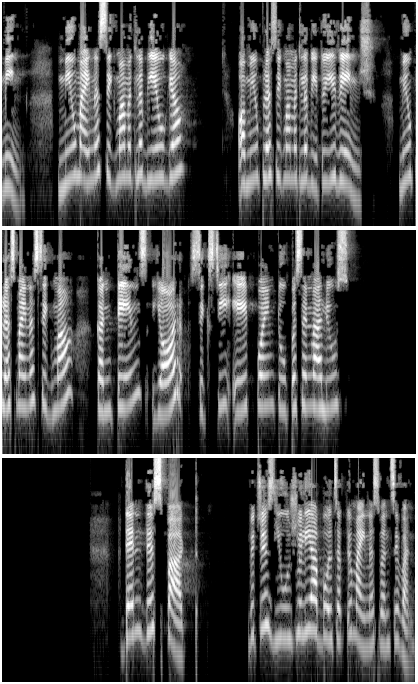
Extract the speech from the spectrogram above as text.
mean mu minus sigma मतलब ये हो गया और म्यू प्लस सिग्मा मतलब ये तो ये range mu plus minus sigma contains your 68.2% values. Then this part, which is usually आप बोल सकते हो माइनस वन से one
